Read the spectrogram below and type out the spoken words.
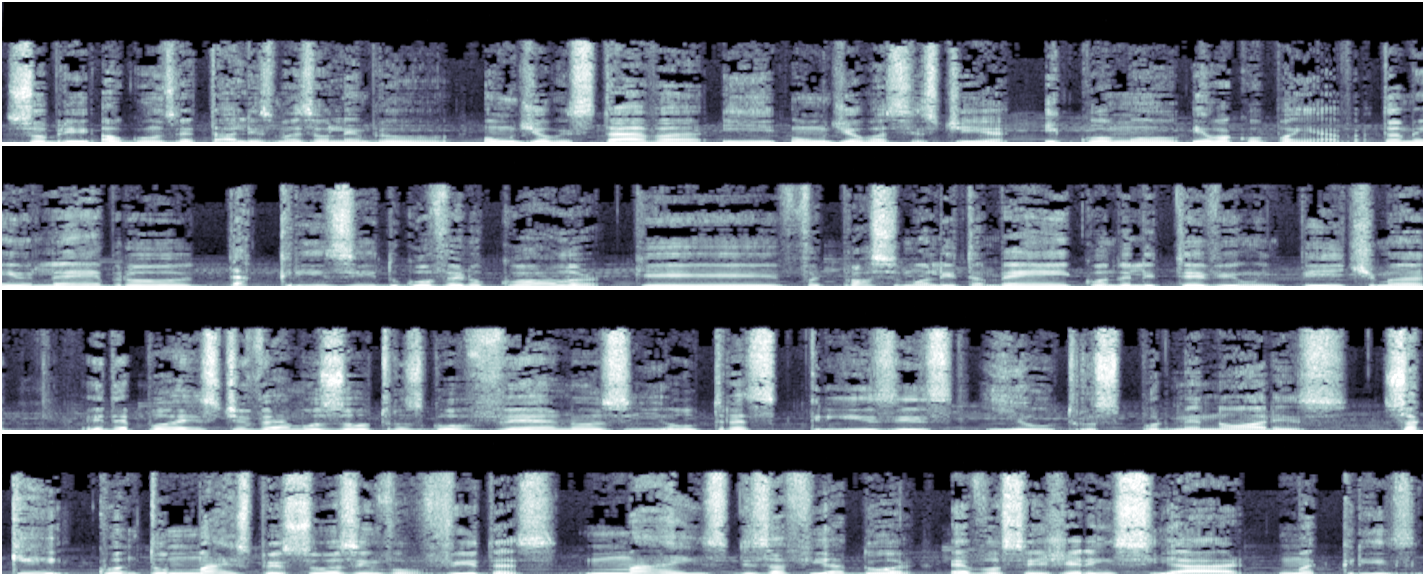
sobre alguns detalhes, mas eu lembro onde eu estava e onde eu assistia e como eu acompanhava. Também lembro da crise do governo Collor, que foi próximo ali também, quando ele teve um impeachment. E depois tivemos outros governos e outras crises e outros pormenores. Só que quanto mais pessoas envolvidas, mais desafiador é você gerenciar uma crise.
